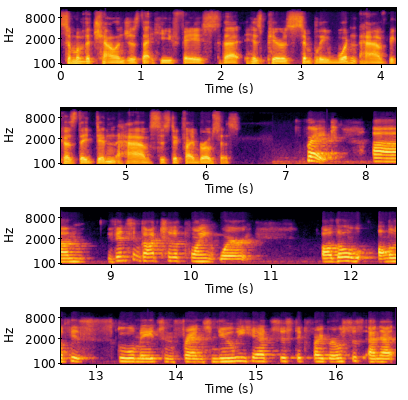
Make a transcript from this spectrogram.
some of the challenges that he faced that his peers simply wouldn't have because they didn't have cystic fibrosis. Right. Um, Vincent got to the point where, although all of his schoolmates and friends knew he had cystic fibrosis, and at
